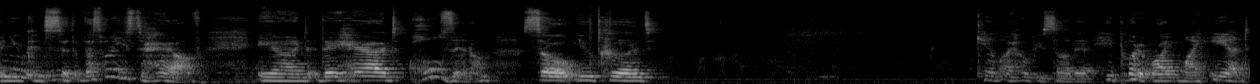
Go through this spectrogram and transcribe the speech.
and you can sit them. That's what I used to have. And they had holes in them so you could, Kim, I hope you saw that. He put it right in my hand.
